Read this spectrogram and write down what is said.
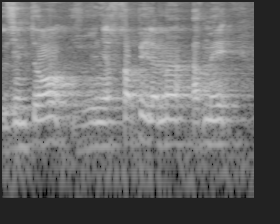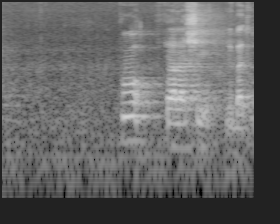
Deuxième temps, je vais venir frapper la main armée pour faire lâcher le bâton.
